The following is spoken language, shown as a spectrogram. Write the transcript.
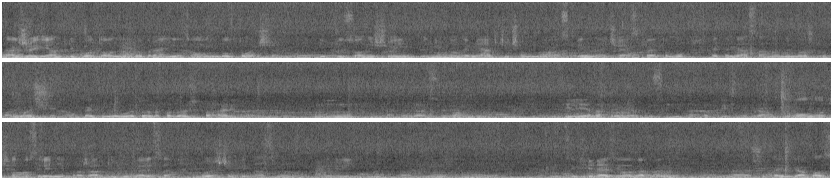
Также и антрикот, он, вы правильно говорите, он был тоньше, и плюс он еще и немного мягче, чем а, спинная часть, поэтому это мясо, оно немножко пожестче, поэтому его тоже подольше пожарить надо. Да. Филе, например, куски там, по 300 грамм, он вообще до средней прожарки будет жариться больше, чем 15 минут на гриле. Cik šitais ilgāk man šitais gabals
